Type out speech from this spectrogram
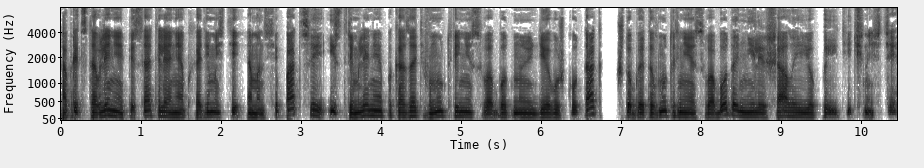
а представление писателя о необходимости эмансипации и стремление показать внутренне свободную девушку так, чтобы эта внутренняя свобода не лишала ее поэтичности.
